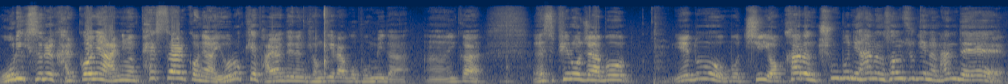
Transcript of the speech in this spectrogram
오릭스를 갈 거냐 아니면 패스할 거냐 요렇게 봐야 되는 경기라고 봅니다. 어, 그러니까 에스피노자 뭐 얘도 뭐 지 역할은 충분히 하는 선수기는 한데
